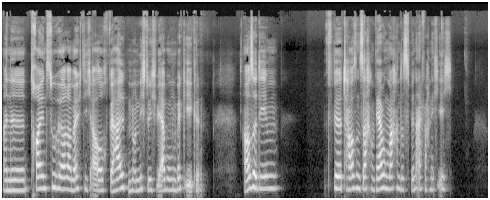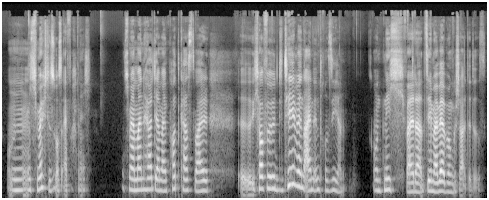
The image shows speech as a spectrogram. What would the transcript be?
Meine treuen Zuhörer möchte ich auch behalten und nicht durch Werbung wegekeln. Außerdem für tausend Sachen Werbung machen, das bin einfach nicht ich. Und ich möchte sowas einfach nicht. Ich meine, man hört ja meinen Podcast, weil äh, ich hoffe, die Themen einen interessieren. Und nicht, weil da zehnmal Werbung geschaltet ist.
